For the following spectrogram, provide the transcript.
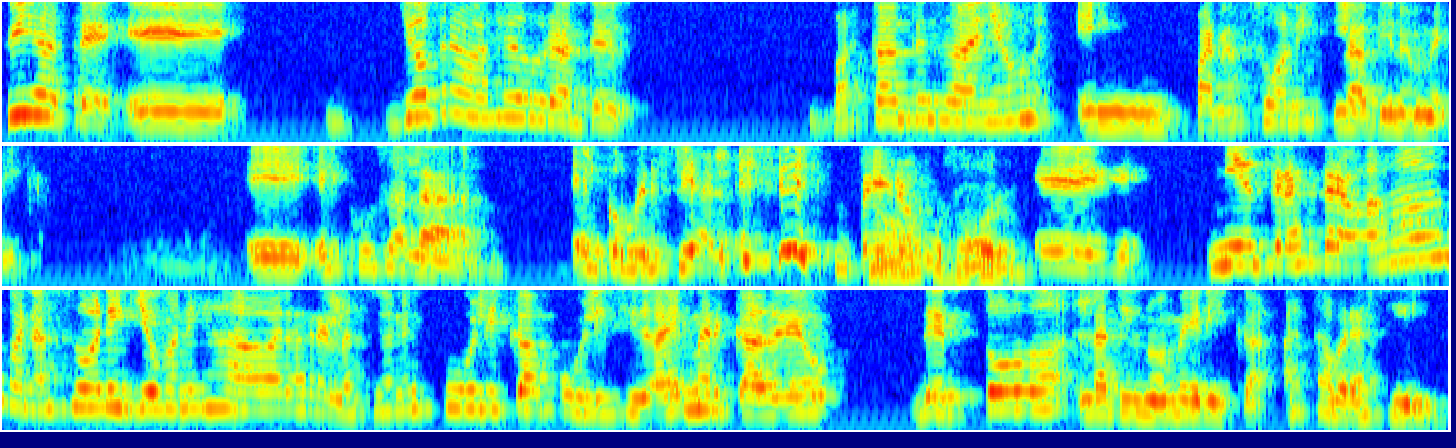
Fíjate, yo trabajé durante bastantes años en Panasonic Latinoamérica. Eh, excusa la, el comercial, pero por favor. Eh, mientras trabajaba en Panasonic yo manejaba las relaciones públicas, publicidad y mercadeo de toda Latinoamérica hasta Brasil.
